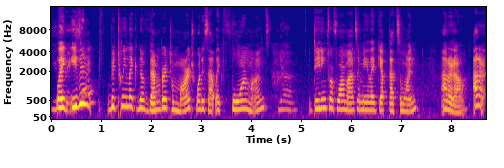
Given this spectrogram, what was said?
You like even so? between like November to March, what is that? Like four months? Yeah. Dating for four months and being like, "Yep, that's the one." I don't know. I don't.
